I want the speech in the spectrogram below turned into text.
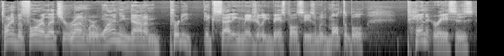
Tony, before I let you run, we're winding down a pretty exciting Major League Baseball season with multiple pennant races.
